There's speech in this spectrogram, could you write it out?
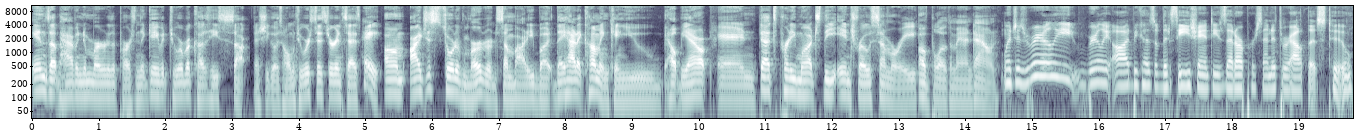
ends up having to murder the person that gave it to her because he sucked. And she goes home to her sister and says, Hey, um, I just sort of murdered somebody, but they had it coming. Can you help me out? And that's pretty much the intro summary of Blow the Man Down. Which is really, really odd because of the sea shanties that are presented throughout this, too.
